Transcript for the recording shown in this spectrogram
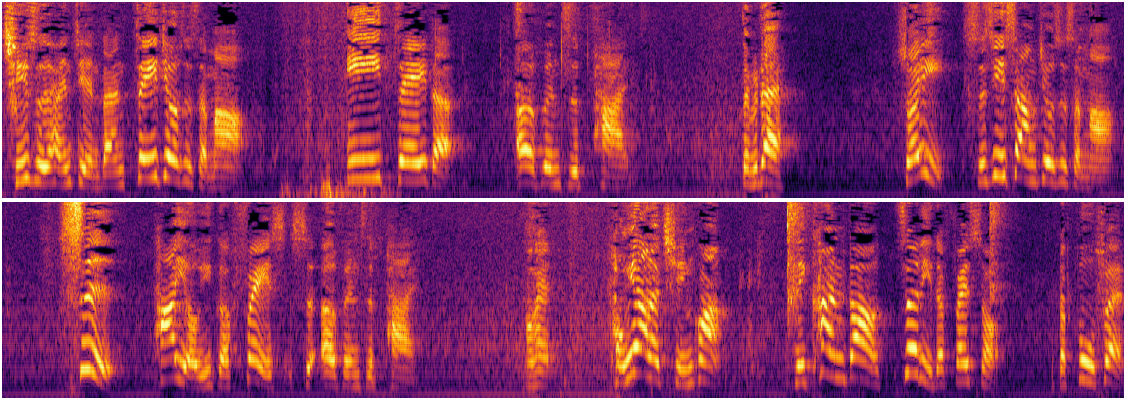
其实很简单，J 就是什么？E J 的二分之派，对不对？所以实际上就是什么？是它有一个 face 是二分之派，OK。同样的情况，你看到这里的 f a c e 的部分，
